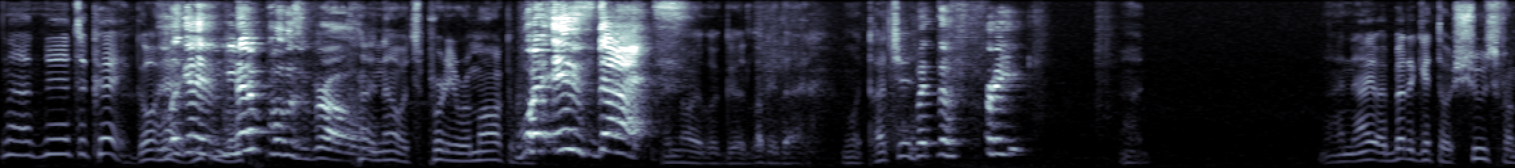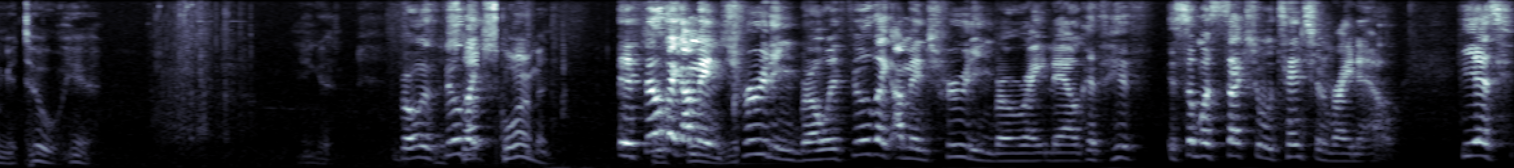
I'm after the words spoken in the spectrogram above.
Nah, nah, it's okay. Go ahead. Look at his nipples, I know, it's pretty remarkable. What is that? I know I look good. Look at that. You wanna touch it? What the freak? Uh, and I, I better get those shoes from you, too. Here. You get, Bro, it feels stop like squirming. it feels like I'm intruding, bro. It feels like I'm intruding, bro, right now, because his it's so much sexual tension right now. He has.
